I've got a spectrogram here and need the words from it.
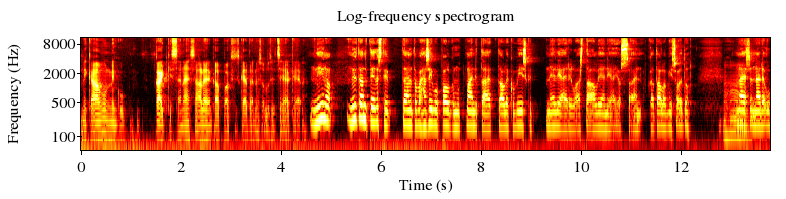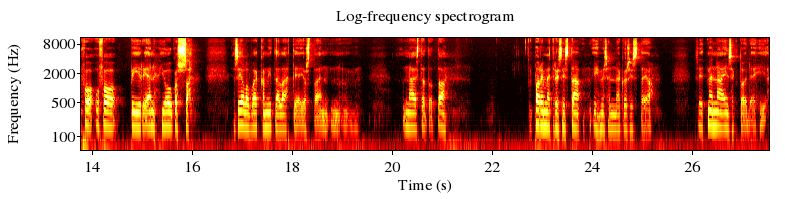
mikä on mun niin kuin kaikissa näissä alien kaappauksissa käytännössä ollut sitten sen jälkeen. Niin no, nyt on tietysti, tämä nyt on vähän sivupolku, mutta mainitaan, että oliko 54 erilaista alienia jossain katalogisoitu Aha. näissä, näiden UFO, UFO-piirien joukossa. Ja siellä on vaikka mitä lähtien jostain näistä tota, parimetrisistä ihmisen näköisistä ja sitten mennään insektoideihin. Ja...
